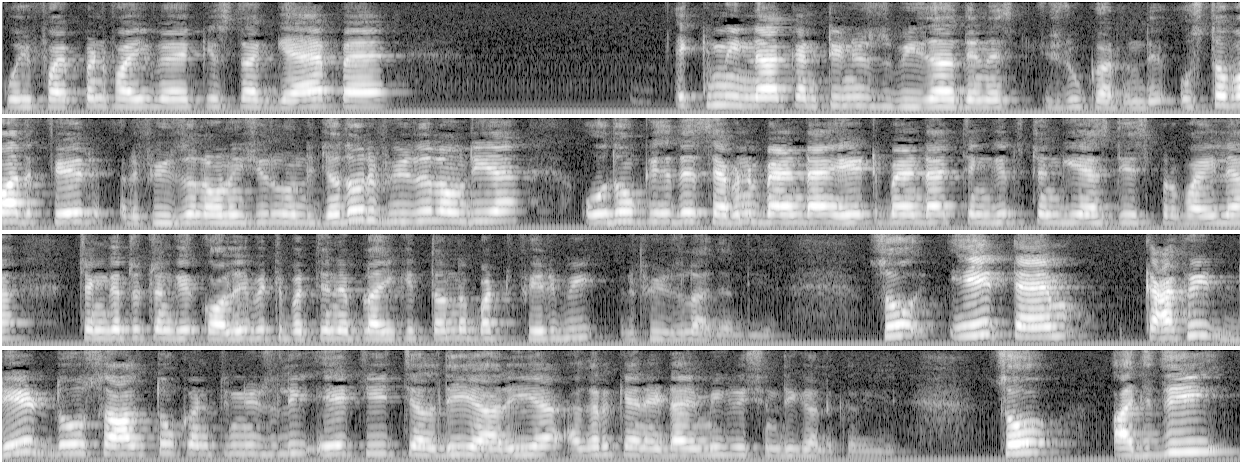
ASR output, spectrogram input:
ਕੋਈ 5.5 ਹੈ, ਕਿਸ ਦਾ ਗੈਪ ਹੈ। ਇੱਕ ਮਹੀਨਾ ਕੰਟੀਨਿਊਸ ਵੀਜ਼ਾ ਦੇਣੇ ਸ਼ੁਰੂ ਕਰ ਦਿੰਦੇ। ਉਸ ਤੋਂ ਬਾਅਦ ਫਿਰ ਰਿਫਿਊਜ਼ਲ ਆਉਣੀ ਸ਼ੁਰੂ ਹੁੰਦੀ। ਜਦੋਂ ਰਿਫਿਊਜ਼ਲ ਆਉਂਦੀ ਹੈ, ਉਦੋਂ ਕਿਸੇ ਦੇ 7 ਬੈਂਡ ਹੈ 8 ਬੈਂਡ ਹੈ ਚੰਗੀ ਤੋਂ ਚੰਗੀ ਐਸਡੀਐਸ ਪ੍ਰੋਫਾਈਲ ਆ, ਚੰਗੇ ਤੋਂ ਚੰਗੇ ਕਾਲਜ ਵਿੱਚ ਬੱਚੇ ਨੇ ਅਪਲਾਈ ਕੀਤਾ ਹੁੰਦਾ ਬਟ ਫਿਰ ਵੀ ਰਿਫਿਊਜ਼ਲ ਆ ਜਾਂਦੀ ਹੈ। ਸੋ ਇਹ ਟਾਈਮ ਕਾਫੀ ਡੇਢ 2 ਸਾਲ ਤੋਂ ਕੰਟੀਨਿਊਸਲੀ ਇਹ ਚੀਜ਼ ਚੱਲਦੀ ਆ ਰਹੀ ਹੈ ਅਗਰ ਕੈਨੇਡਾ ਇਮੀਗ੍ਰੇਸ਼ਨ ਦੀ ਗੱਲ ਕਰੀਏ। ਸੋ ਅੱਜ ਦੀ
